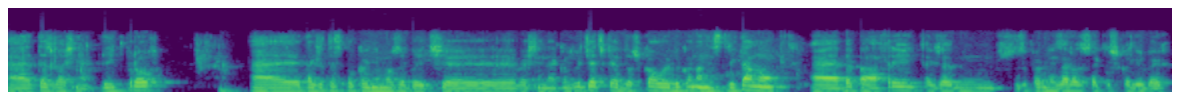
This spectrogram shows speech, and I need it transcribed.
e, też właśnie leak-proof, Także to spokojnie może być właśnie na jakąś wycieczkę do szkoły, wykonany z tritanu, BPA free, także mm, zupełnie zero jakichś szkodliwych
